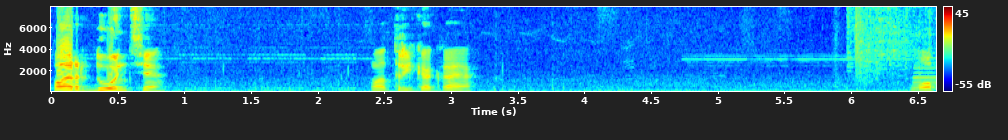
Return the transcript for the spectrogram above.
Пардонте. Смотри, какая. Лоп.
